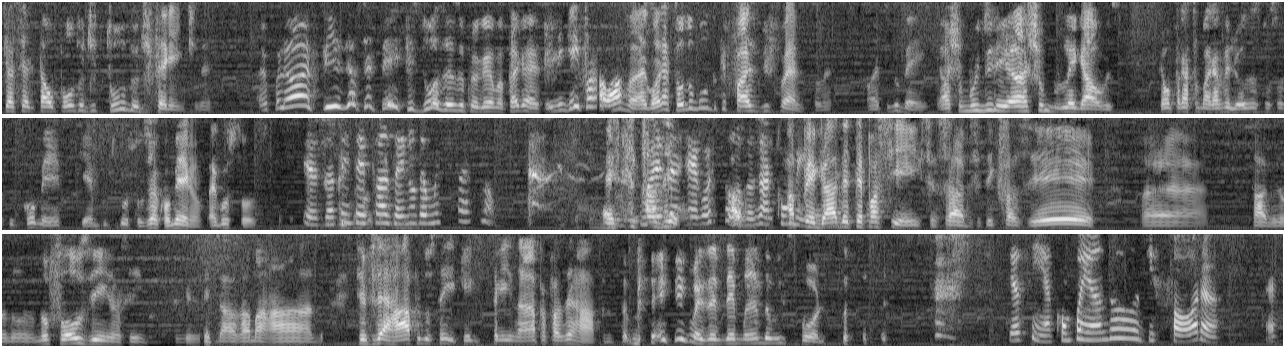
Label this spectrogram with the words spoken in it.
que acertar o ponto de tudo diferente, né? Aí eu falei, ah, fiz e acertei, fiz duas vezes o programa, pega essa. E ninguém falava, agora é todo mundo que faz bife Wellington, né? Mas tudo bem. Eu acho muito, eu acho legal isso é um prato maravilhoso, as pessoas têm que comer, porque é muito gostoso. Já comeram? É gostoso. Eu já tentei fazer e não deu muito certo, não. É, Mas é, é, gostoso, eu já comi. A pegada é ter paciência, sabe? Você tem que fazer, é, sabe, no, no, no, flowzinho, assim. Tem que dar umas amarradas. Se fizer rápido, você tem que treinar para fazer rápido também. Mas ele demanda um esforço. E assim, acompanhando de fora,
